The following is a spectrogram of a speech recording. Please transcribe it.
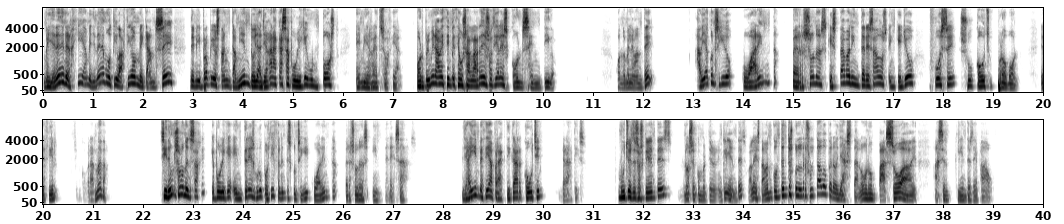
me llené de energía, me llené de motivación, me cansé de mi propio estancamiento y al llegar a casa publiqué un post en mi red social. Por primera vez empecé a usar las redes sociales con sentido. Cuando me levanté, había conseguido 40 personas que estaban interesados en que yo fuese su coach pro bono, es decir, sin cobrar nada. Si de un solo mensaje que publiqué en tres grupos diferentes conseguí 40 personas interesadas. Y ahí empecé a practicar coaching gratis. Muchos de esos clientes no se convirtieron en clientes, ¿vale? Estaban contentos con el resultado, pero ya está, luego no pasó a, a ser clientes de pago.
